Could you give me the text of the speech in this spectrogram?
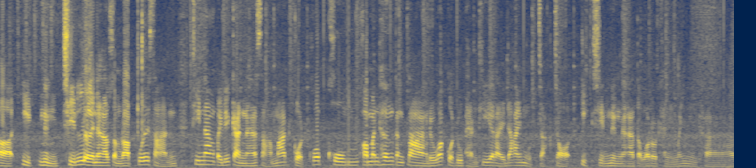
อ่ออีกหนึ่งชิ้นเลยนะครับสำหรับผู้โดยสารที่นั่งไปด้วยกันนะฮะสามารถกดควบคุมความบันเทิงต่างๆ หรือว่ากดดูแผนที่อะไรได้หมดจากจออีกชิ้นหนึ่งนะฮะแต่ว่ารถคันนี้ไม่มีครับ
